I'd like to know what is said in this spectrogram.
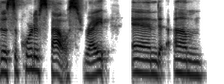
the supportive spouse, right? And um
